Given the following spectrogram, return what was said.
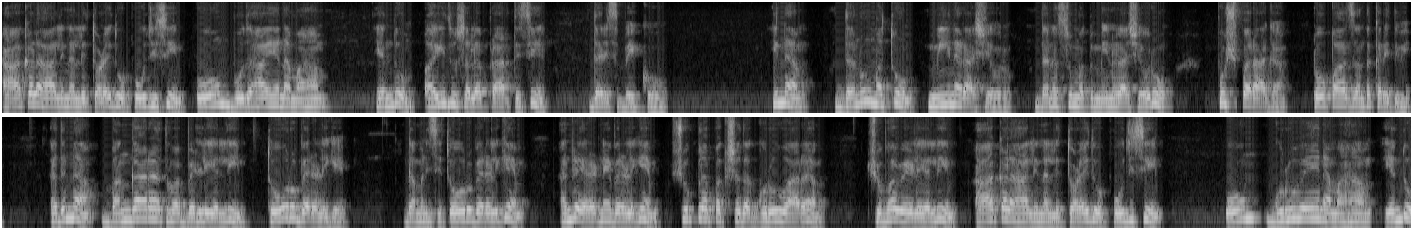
ಆಕಳ ಹಾಲಿನಲ್ಲಿ ತೊಳೆದು ಪೂಜಿಸಿ ಓಂ ಬುಧಾಯ ನಮಃ ಎಂದು ಐದು ಸಲ ಪ್ರಾರ್ಥಿಸಿ ಧರಿಸಬೇಕು. ಇನ್ನು ಧನು ಮತ್ತು ಮೀನರಾಶಿಯವರು, ಧನಸ್ಸು ಮತ್ತು ಮೀನರಾಶಿಯವರು ಪುಷ್ಪರಾಗ ಟೋಪಾಸ್ ಅಂತ ಕರಿತೀವಿ. ಅದನ್ನು ಬಂಗಾರ ಅಥವಾ ಬೆಳ್ಳಿಯಲ್ಲಿ ತೋರು ಬೆರಳಿಗೆ ಗಮನಿಸಿ, ತೋರು ಬೆರಳಿಗೆ ಅಂದರೆ ಎರಡನೇ ಬೆರಳಿಗೆ ಶುಕ್ಲ ಪಕ್ಷದ ಗುರುವಾರ ಶುಭ ವೇಳೆಯಲ್ಲಿ ಆಕಳ ಹಾಲಿನಲ್ಲಿ ತೊಳೆದು ಪೂಜಿಸಿ, ಓಂ ಗುರುವೇ ನಮಃ ಎಂದು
